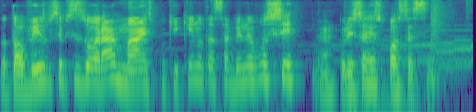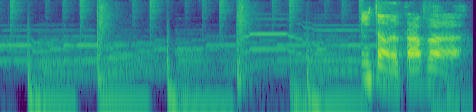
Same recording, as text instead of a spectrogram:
Ou talvez você precise orar mais, porque quem não está sabendo é você. Né? Por isso a resposta é sim. Então, eu estava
